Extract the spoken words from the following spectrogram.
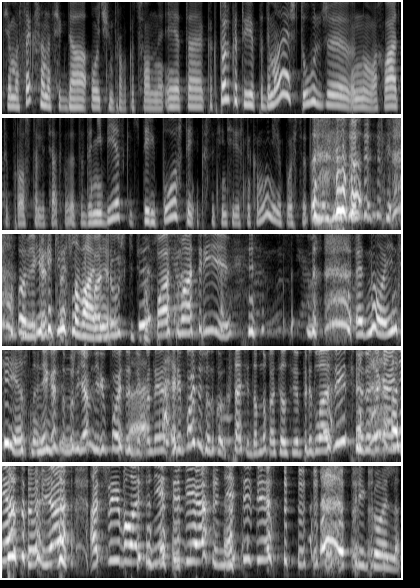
Тема секса, она всегда очень провокационная. И это как только ты ее поднимаешь, тут же, ну, охваты просто летят куда-то до небес, какие-то репосты. Кстати, интересно, кому они репостят? И с какими словами? Подружки, типа, посмотри! Ну, интересно. Мне кажется, мужьям не репостят. Типа, ты репостишь, он такой, кстати, давно хотел тебе предложить. Ты такая, а нет, я ошиблась, не тебе, не тебе. Прикольно.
